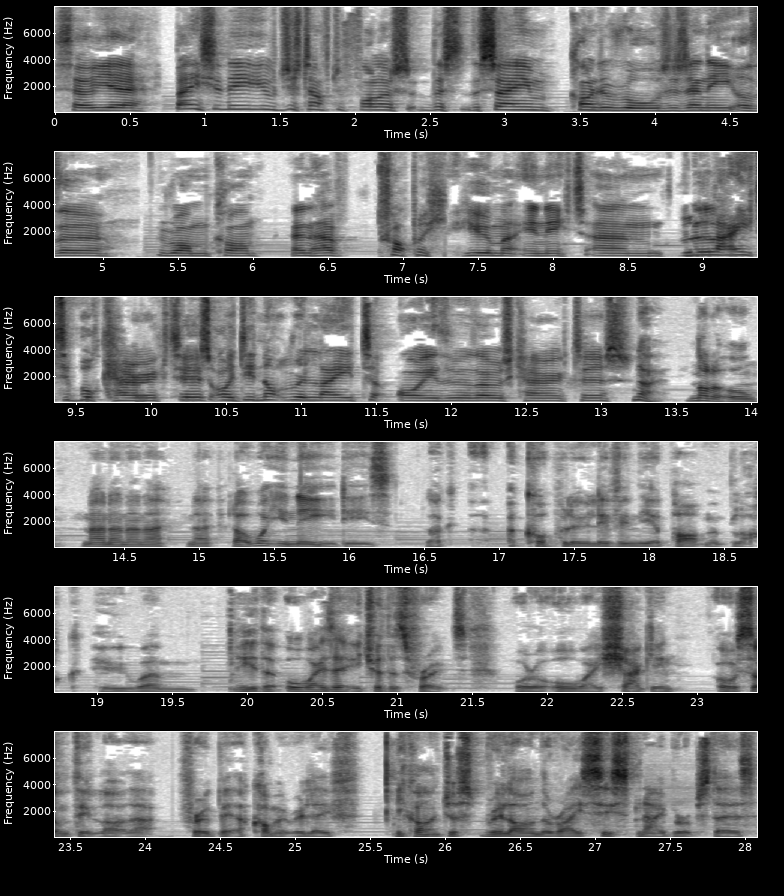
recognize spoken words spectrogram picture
So yeah, basically you just have to follow the, the same kind of rules as any other rom com and have proper humour in it and relatable characters. I did not relate to either of those characters. No, not at all. No, no, no, no, no. Like what you need is like a couple who live in the apartment block who um either always at each other's throats or are always shagging or something like that for a bit of comic relief. You can't just rely on the racist neighbour upstairs.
